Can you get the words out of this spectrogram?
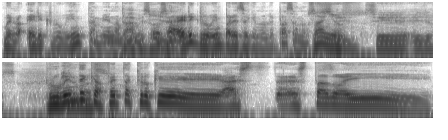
Bueno, Eric Rubin también, no mames. También. O sea, Eric Rubin parece que no le pasan los años. Sí, sí, ellos. Rubén ¿Quién de más? Cafeta creo que ha, est- ha estado ahí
